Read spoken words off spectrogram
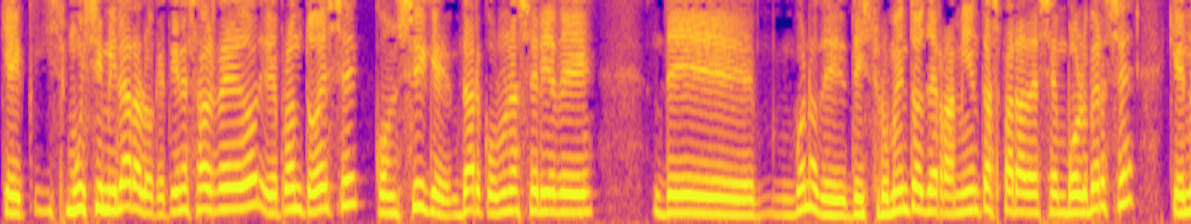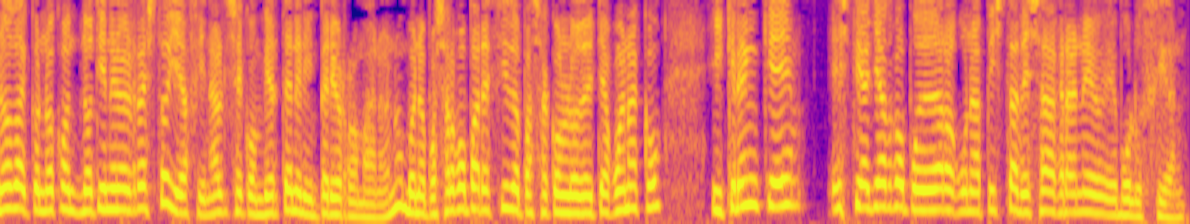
que es muy similar a lo que tienes alrededor y de pronto ese consigue dar con una serie de, de bueno de, instrumentos, de herramientas para desenvolverse que no, no, no, tienen el resto y al final se convierte en el Imperio Romano. ¿no? Bueno, pues algo parecido pasa con lo de Tiahuanaco y creen que este hallazgo puede dar alguna pista de esa gran evolución.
